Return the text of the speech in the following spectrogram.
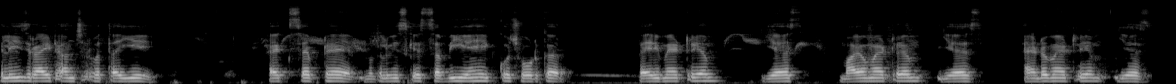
प्लीज़ राइट आंसर बताइए। एक्सेप्ट है मतलब इसके सभी हैं, एक को छोड़कर। Perimetrium yes myometrium yes endometrium yes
